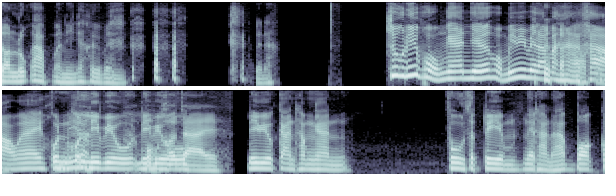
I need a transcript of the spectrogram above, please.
Don't Look Up อันนี้ก็คือเป็นเลยนะช่วงนี้ผมงานเยอะ ผมไม่มีเวลามาหาข่าวไง คุณผมคุณเนี่ยรีวิวรีผมวิวเข้าใจ รีวิวการทำงานฟูลสตรีมในฐานะบก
